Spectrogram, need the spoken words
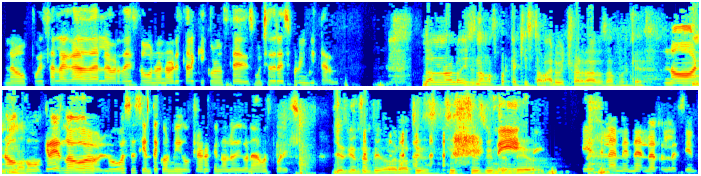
No, pues halagada, la verdad es todo un honor estar aquí con ustedes. Muchas gracias por invitarme. No, no, no lo dices nada más porque aquí está Baruch, ¿verdad? O sea, porque... No, no, como crees, luego, luego se siente conmigo, claro que no lo digo nada más por eso. Y es bien sentido, ¿verdad? Sí, sí, sí es bien sentido. Sí. Es la nena en la relación.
